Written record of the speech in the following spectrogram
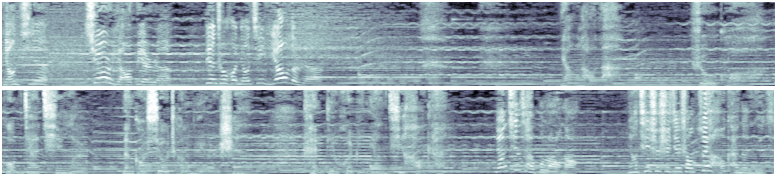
娘亲青儿也要变人，变成和娘亲一样的人。娘老了，如果我们家青儿能够修成女儿身，肯定会比娘亲好看。娘亲才不老呢，娘亲是世界上最好看的女子。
